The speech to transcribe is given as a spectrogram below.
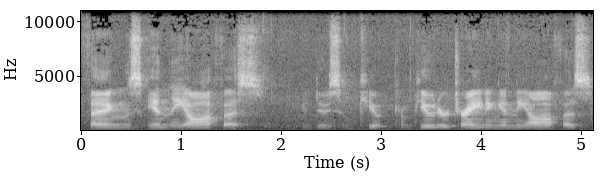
things in the office. Could do some computer training in the office.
